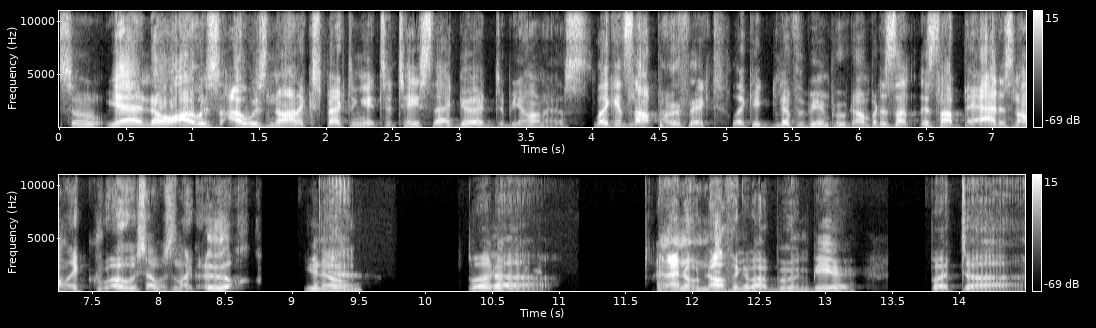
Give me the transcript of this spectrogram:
So yeah, no, I was I was not expecting it to taste that good, to be honest. Like it's not perfect, like it can definitely be improved on, but it's not it's not bad. It's not like gross. I wasn't like ugh, you know. Yeah. But uh, and I know nothing about brewing beer, but uh,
